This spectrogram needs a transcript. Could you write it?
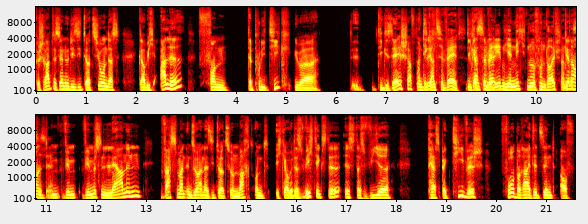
beschreibt es ja nur die Situation, dass, glaube ich, alle von der Politik über die Gesellschaft und die sich, ganze Welt. Die ganze das, Welt. Wir reden hier nicht nur von Deutschland. Genau. Und ja. wir, wir müssen lernen, was man in so einer Situation macht. Und ich glaube, das Wichtigste ist, dass wir perspektivisch vorbereitet sind auf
